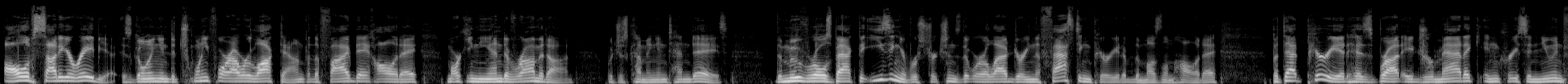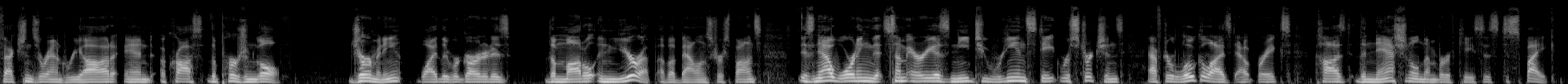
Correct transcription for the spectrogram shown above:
All of Saudi Arabia is going into 24 hour lockdown for the five day holiday marking the end of Ramadan, which is coming in 10 days. The move rolls back the easing of restrictions that were allowed during the fasting period of the Muslim holiday, but that period has brought a dramatic increase in new infections around Riyadh and across the Persian Gulf. Germany, widely regarded as the model in Europe of a balanced response, is now warning that some areas need to reinstate restrictions after localized outbreaks caused the national number of cases to spike.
